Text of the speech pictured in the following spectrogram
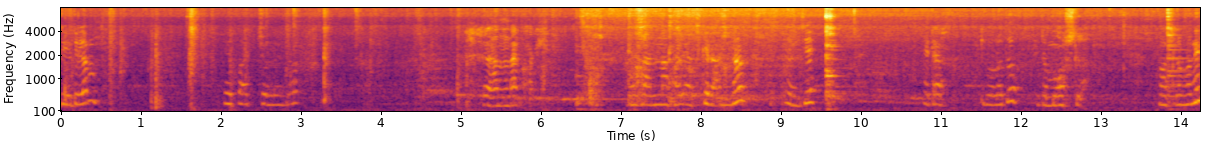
দিয়ে দিলাম। এবার চলে এলাম রান্নাঘরে। রান্নাঘরে আজকে রান্না, এই যে, এটা কি বলতো? এটা মশলা। মশলা মানে?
